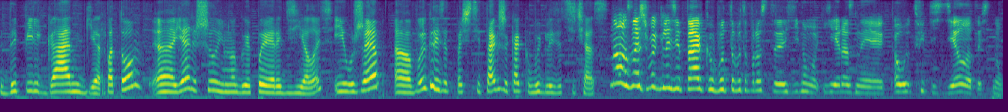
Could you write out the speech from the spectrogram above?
Депильгангер. Потом э, я решила немного переделать, и уже э, выглядит почти так же, как выглядит сейчас. Ну, знаешь, выглядит так, будто бы ты просто, ну, ей разные аутфиты сделала, то есть, ну,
